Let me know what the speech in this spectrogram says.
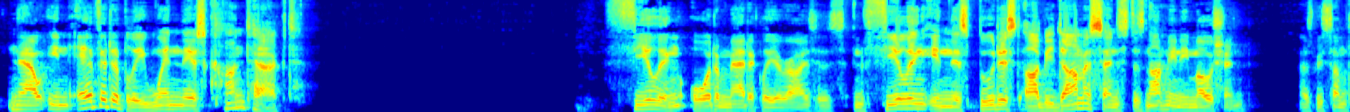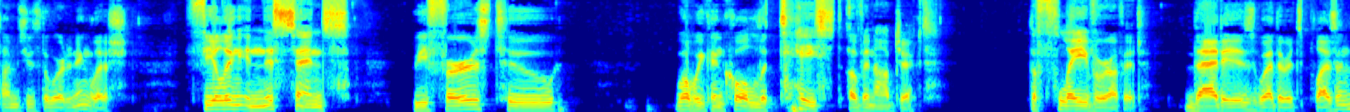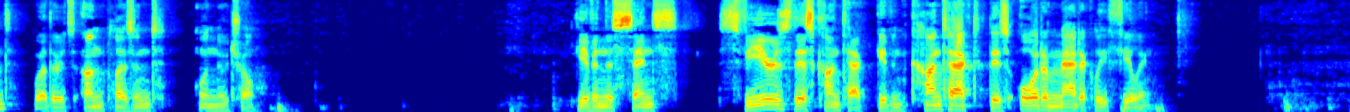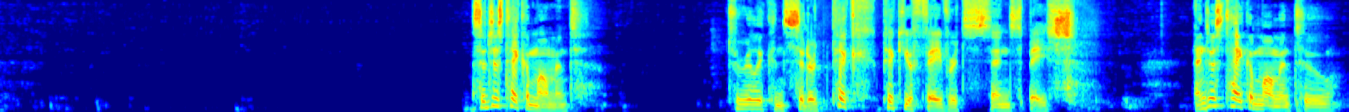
Now, inevitably, when there's contact, feeling automatically arises. And feeling in this Buddhist Abhidhamma sense does not mean emotion, as we sometimes use the word in English. Feeling in this sense refers to what we can call the taste of an object the flavor of it. That is, whether it's pleasant, whether it's unpleasant, or neutral. Given the sense spheres, this contact. Given contact, this automatically feeling. So just take a moment to really consider, pick, pick your favorite sense base. And just take a moment to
